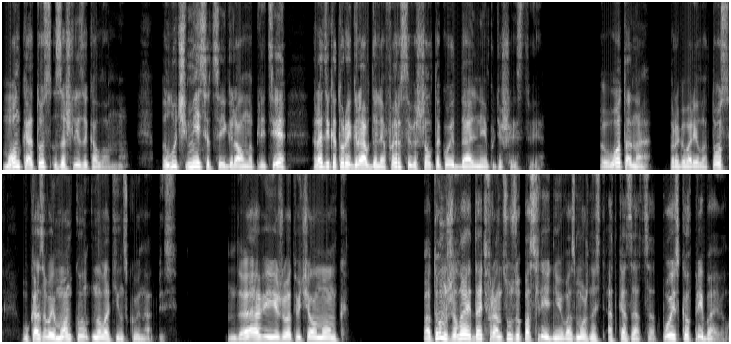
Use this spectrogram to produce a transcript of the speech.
Монк и Атос зашли за колонну. Луч месяца играл на плите, ради которой граф де Ляфер совершил такое дальнее путешествие. «Вот она», — проговорил Атос, указывая Монку на латинскую надпись. «Да, вижу», — отвечал Монк. Потом, желая дать французу последнюю возможность отказаться от поисков, прибавил.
